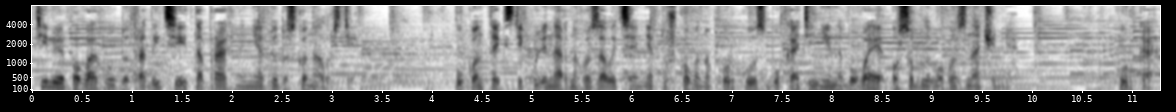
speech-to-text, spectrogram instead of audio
втілює повагу до традиції та прагнення до досконалості. У контексті кулінарного залицяння тушковану курку з букатіні набуває особливого значення. Курка,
